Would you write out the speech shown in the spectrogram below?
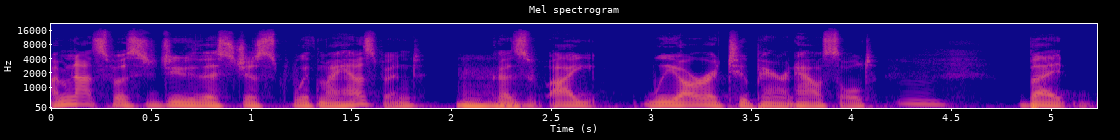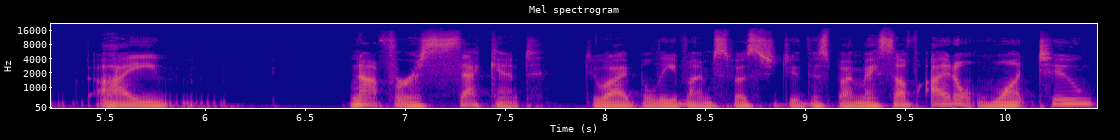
I'm not supposed to do this just with my husband mm-hmm. because I we are a two parent household. Mm. But I not for a second do I believe I'm supposed to do this by myself. I don't want to.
